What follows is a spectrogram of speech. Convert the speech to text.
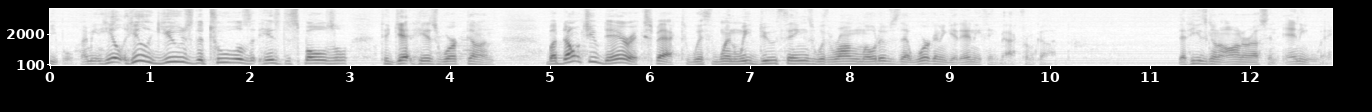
people. I mean, He'll, he'll use the tools at His disposal to get His work done. But don't you dare expect, with when we do things with wrong motives, that we're going to get anything back from God. That He's going to honor us in any way.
